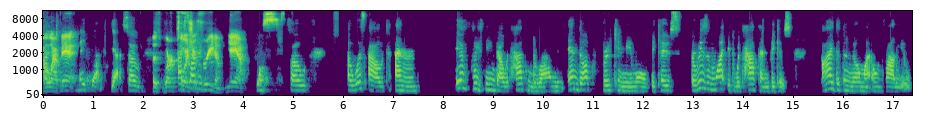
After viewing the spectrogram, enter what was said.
Oh, I bet. Make them. Yeah. So work I towards your freedom. Yeah. yes. So I was out and everything that would happen around me end up breaking me more because the reason why it would happen because I didn't know my own value.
